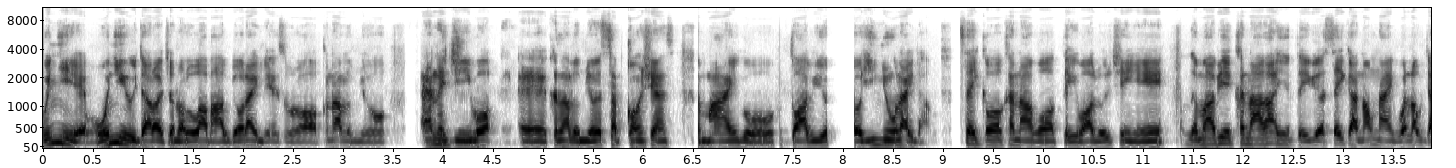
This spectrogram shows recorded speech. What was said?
ဝိညာဉ်ရယ်ဝိညာဉ်ကိုကြတော့ကျွန်တော်တို့ကဘာပြောလိုက်လဲဆိုတော့ခဏလိုမျိုး energy ပေါ့အဲခဏလိုမျိုး subconscious mind ကိုတွားပြီးတော့ရည်ညွှန်းလိုက်တာ စိတ်ကောခန္ဓာကောသေသွားလို့ရှိရင်ဓမ္မပြခန္ဓာကအရင်သေပြီးတော့စိတ်ကနောက်နိုင်ဝက်လောက်ကြ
